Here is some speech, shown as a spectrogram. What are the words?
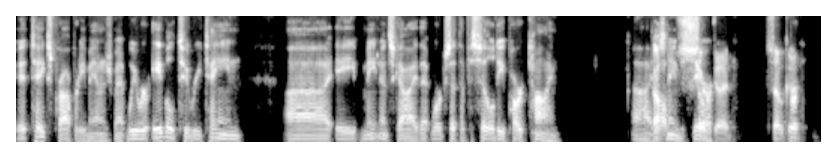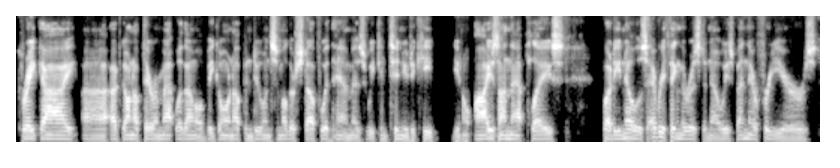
It takes property management. We were able to retain uh, a maintenance guy that works at the facility part time. Uh, his oh, name's so Derek. good, so good. Great guy. Uh, I've gone up there and met with him. I'll be going up and doing some other stuff with him as we continue to keep you know eyes on that place but he knows everything there is to know. He's been there for years,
